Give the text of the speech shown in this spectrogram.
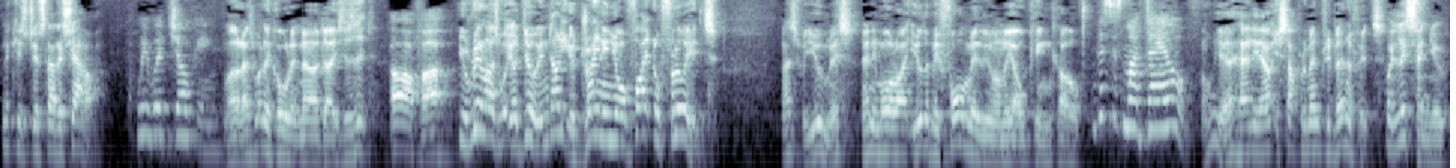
Nicky's just had a shower. We were jogging. Well, that's what they call it nowadays, is it? Arthur. You realise what you're doing, don't you? Draining your vital fluids. That's for you, miss. Any more like you, there'll be four million on the old King Cole. This is my day off. Oh, yeah, handing out your supplementary benefits. Well, listen, you.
